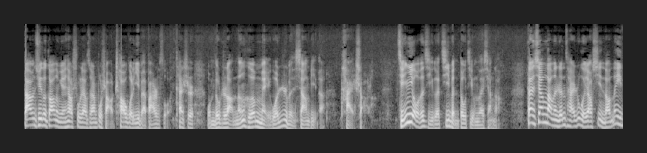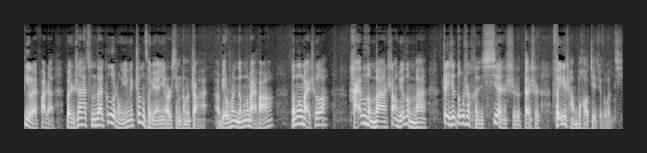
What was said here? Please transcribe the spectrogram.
大湾区的高等院校数量虽然不少，超过了一百八十所，但是我们都知道，能和美国、日本相比的太少了。仅有的几个基本都集中在香港。但香港的人才如果要吸引到内地来发展，本身还存在各种因为政策原因而形成的障碍啊，比如说你能不能买房，能不能买车？孩子怎么办？上学怎么办？这些都是很现实，但是非常不好解决的问题。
